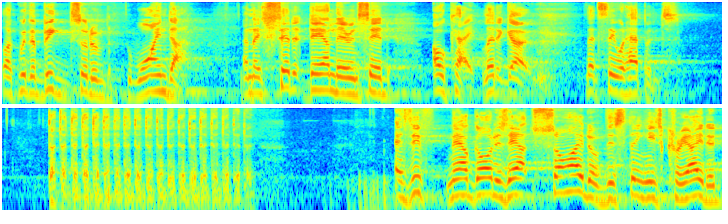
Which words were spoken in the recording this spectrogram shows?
like with a big sort of winder. And they set it down there and said, okay, let it go. Let's see what happens. As if now God is outside of this thing He's created,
